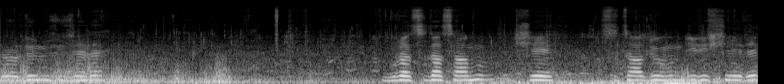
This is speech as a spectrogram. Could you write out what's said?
Gördüğünüz üzere burası da Sam şey stadyumun giriş yeri.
